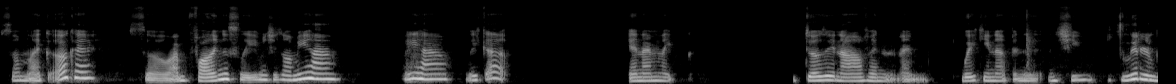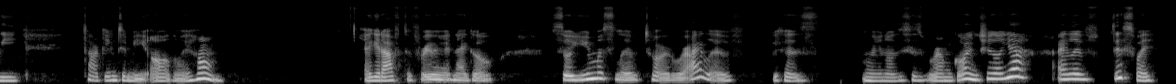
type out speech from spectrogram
So I'm like, okay. So I'm falling asleep, and she's like, Mija, Mija, wake up. And I'm like dozing off, and I'm waking up, and, and she literally talking to me all the way home. I get off the freeway, and I go, so you must live toward where I live because you know this is where I'm going. She's like, yeah, I live this way.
